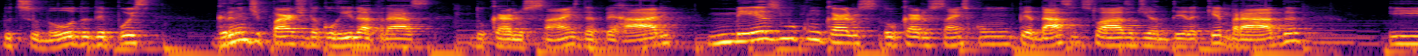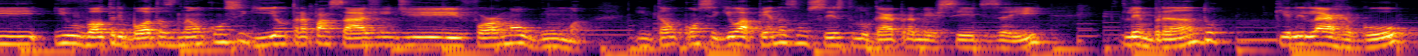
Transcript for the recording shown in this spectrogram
do Tsunoda, depois grande parte da corrida atrás do Carlos Sainz da Ferrari, mesmo com o Carlos, o Carlos Sainz com um pedaço de sua asa dianteira quebrada e, e o Valtteri Bottas não conseguia ultrapassagem de forma alguma. Então conseguiu apenas um sexto lugar para a Mercedes aí, lembrando que ele largou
